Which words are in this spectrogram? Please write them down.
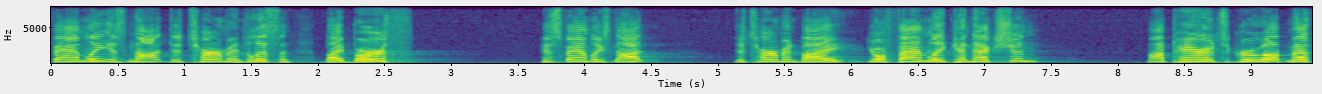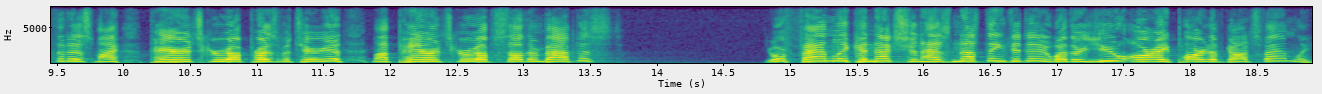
family is not determined, listen, by birth. His family's not determined by your family connection. My parents grew up Methodist. My parents grew up Presbyterian. My parents grew up Southern Baptist. Your family connection has nothing to do whether you are a part of God's family.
